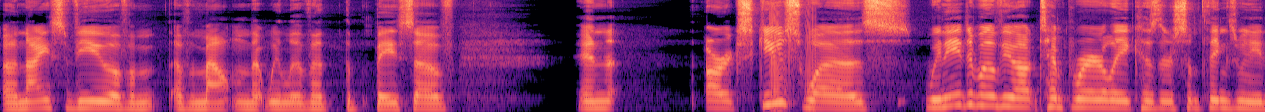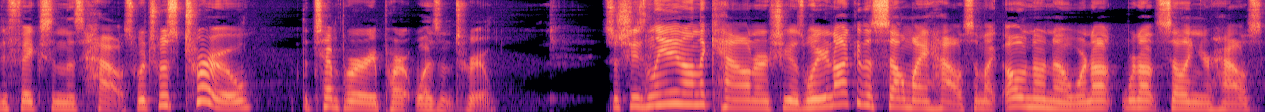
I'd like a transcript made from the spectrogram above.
a nice view of a of a mountain that we live at the base of, and our excuse was we need to move you out temporarily because there's some things we need to fix in this house, which was true. The temporary part wasn't true. So she's leaning on the counter and she goes, "Well, you're not going to sell my house." I'm like, "Oh no, no, we're not. We're not selling your house."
